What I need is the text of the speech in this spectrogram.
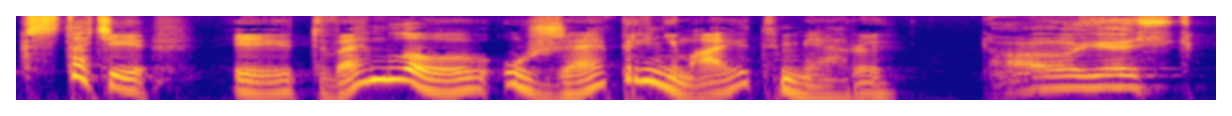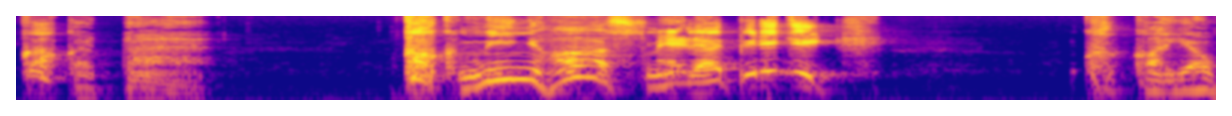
Кстати, и Твемлоу уже принимает меры. То есть как это? Как меня смели опередить? Какая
